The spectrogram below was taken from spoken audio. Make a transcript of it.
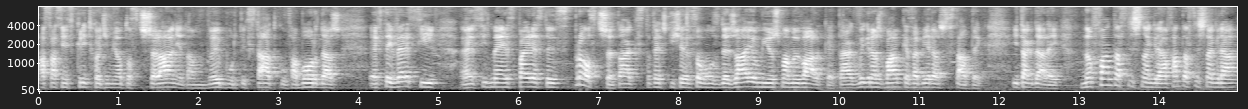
Assassin's Creed chodzi mi o to strzelanie, tam wybór tych statków, abordaż. W tej wersji Sid Meier's Pirates to jest prostsze, tak? Stateczki się ze sobą zderzają i już mamy walkę, tak? Wygrasz walkę, zabierasz statek i tak dalej. No fantastyczna gra, fantastyczna gra.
